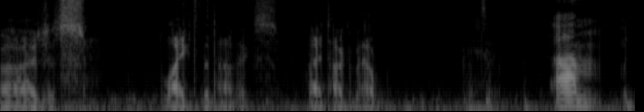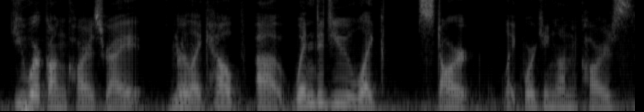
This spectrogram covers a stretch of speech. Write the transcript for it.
Uh, I just liked the topics I talk about. That's it. Um, you work on cars, right? Yeah. Or like help. Uh, when did you like start like working on cars?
